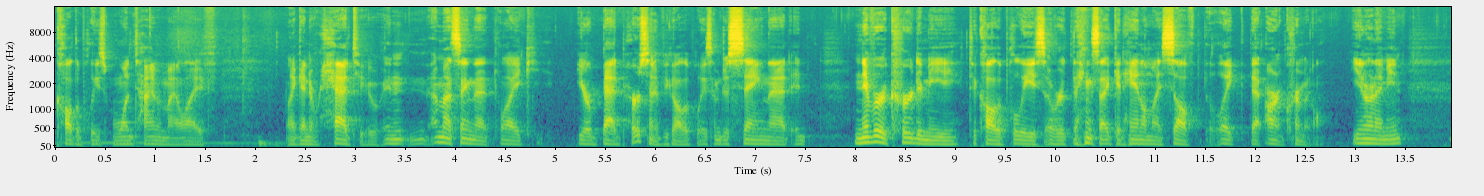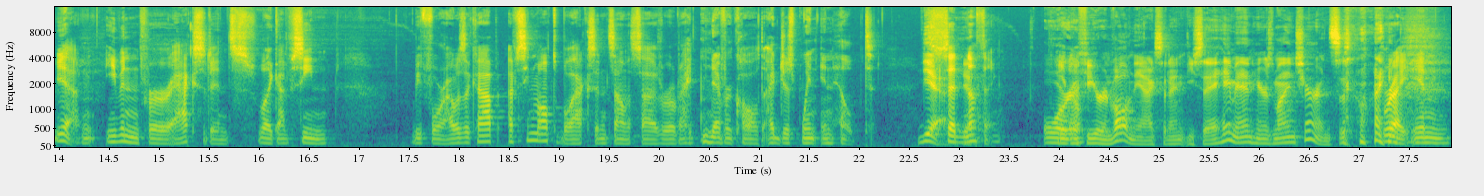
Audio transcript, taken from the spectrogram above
called the police one time in my life. Like I never had to, and I'm not saying that like you're a bad person if you call the police. I'm just saying that it never occurred to me to call the police over things I could handle myself, like that aren't criminal. You know what I mean? Yeah, even for accidents, like I've seen before I was a cop, I've seen multiple accidents on the side of the road. I never called. I just went and helped. Yeah, Said yeah. nothing. Or you know? if you're involved in the accident, you say, "Hey, man, here's my insurance." Like, Right. And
